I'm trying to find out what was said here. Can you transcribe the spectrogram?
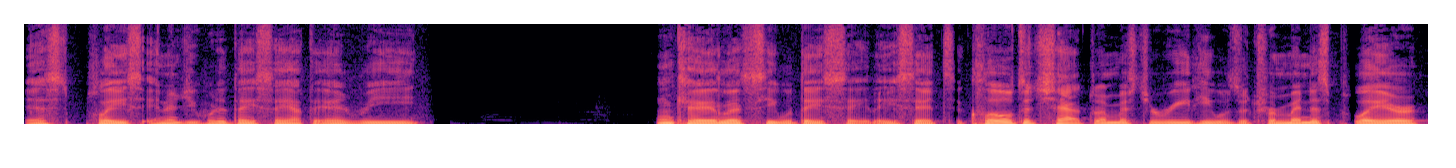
misplaced energy. What did they say after Ed Reed? Okay, let's see what they say. They said to close the chapter on Mr. Reed, he was a tremendous player.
